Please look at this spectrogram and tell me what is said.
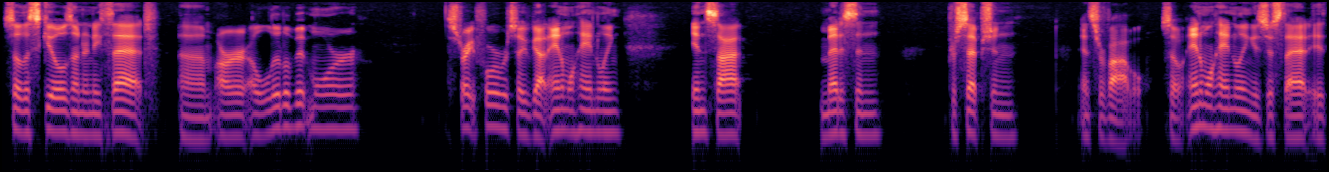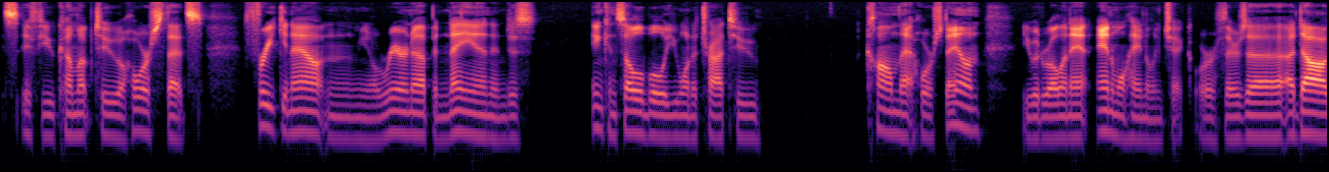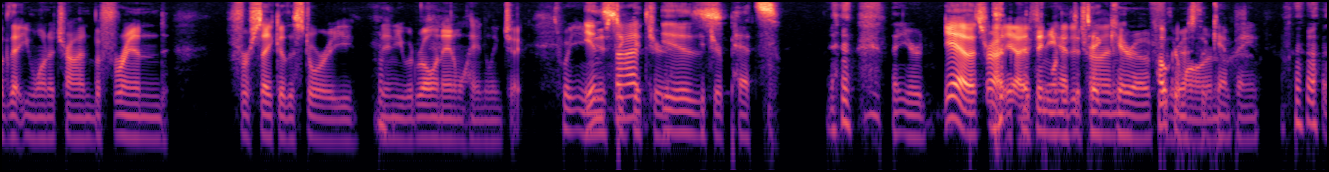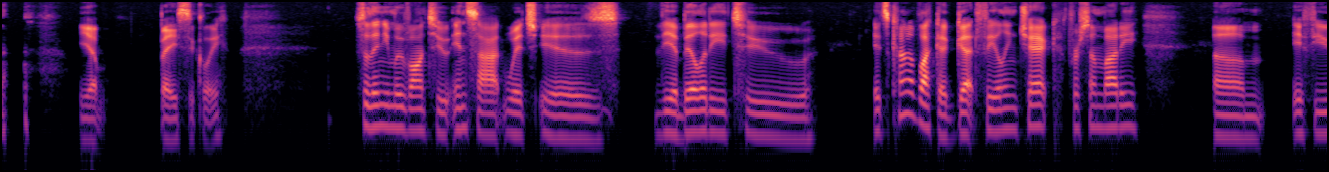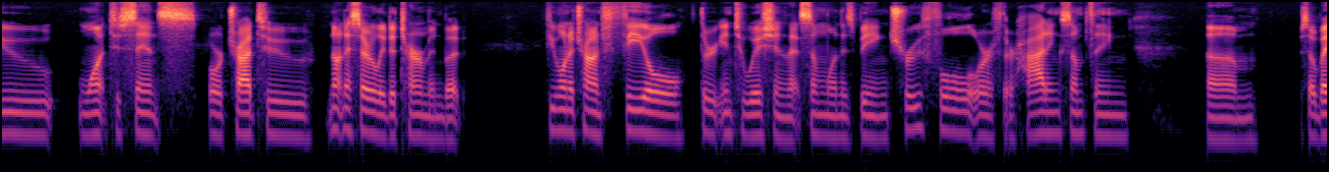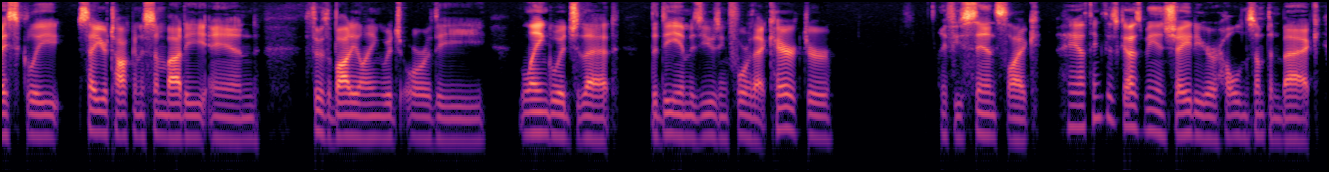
So the skills underneath that um, are a little bit more straightforward. So you've got animal handling, insight, medicine, perception, and survival. So animal handling is just that. It's if you come up to a horse that's freaking out and you know rearing up and neighing and just inconsolable, you want to try to calm that horse down. You would roll an a- animal handling check, or if there's a, a dog that you want to try and befriend for sake of the story, then you would roll an animal handling check. That's what you use to get your is get your pets that you're yeah, that's right. Yeah, if then you have to take care of for the rest of the campaign. Yep, basically. So then you move on to insight, which is the ability to it's kind of like a gut feeling check for somebody. Um, if you want to sense or try to not necessarily determine, but if you want to try and feel through intuition that someone is being truthful or if they're hiding something. Um, so basically, say you're talking to somebody and through the body language or the language that the DM is using for that character, if you sense like, hey, I think this guy's being shady or holding something back,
